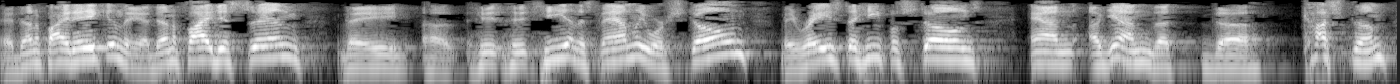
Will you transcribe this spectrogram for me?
They identified Achan. They identified his sin. They, uh, he, he, and his family were stoned. They raised a heap of stones. And again, the, the custom,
